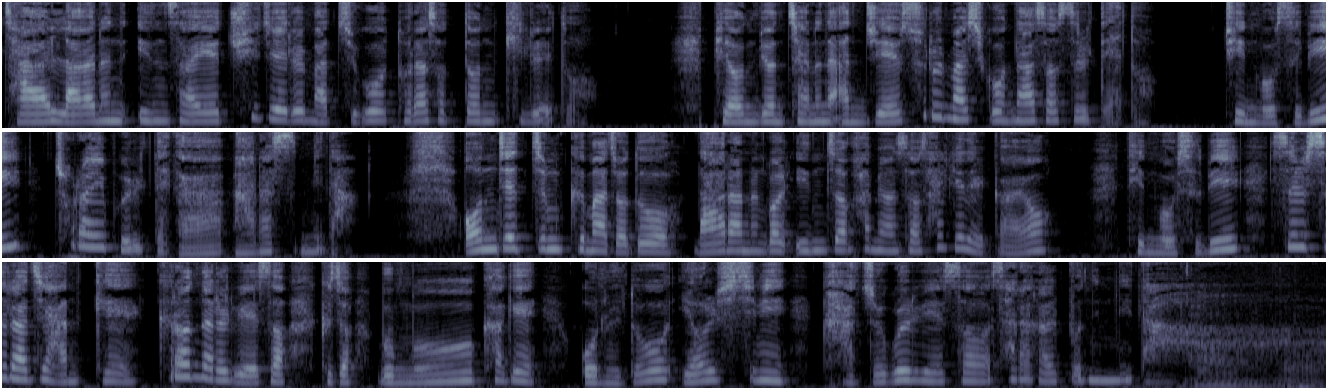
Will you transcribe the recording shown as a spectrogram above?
잘 나가는 인사의 취재를 마치고 돌아섰던 길에도, 변변치 않은 안주에 술을 마시고 나섰을 때도, 뒷모습이 초라해 보일 때가 많았습니다. 언제쯤 그마저도 나라는 걸 인정하면서 살게 될까요? 뒷모습이 쓸쓸하지 않게 그런 날을 위해서 그저 묵묵하게 오늘도 열심히 가족을 위해서 살아갈 뿐입니다. 아...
